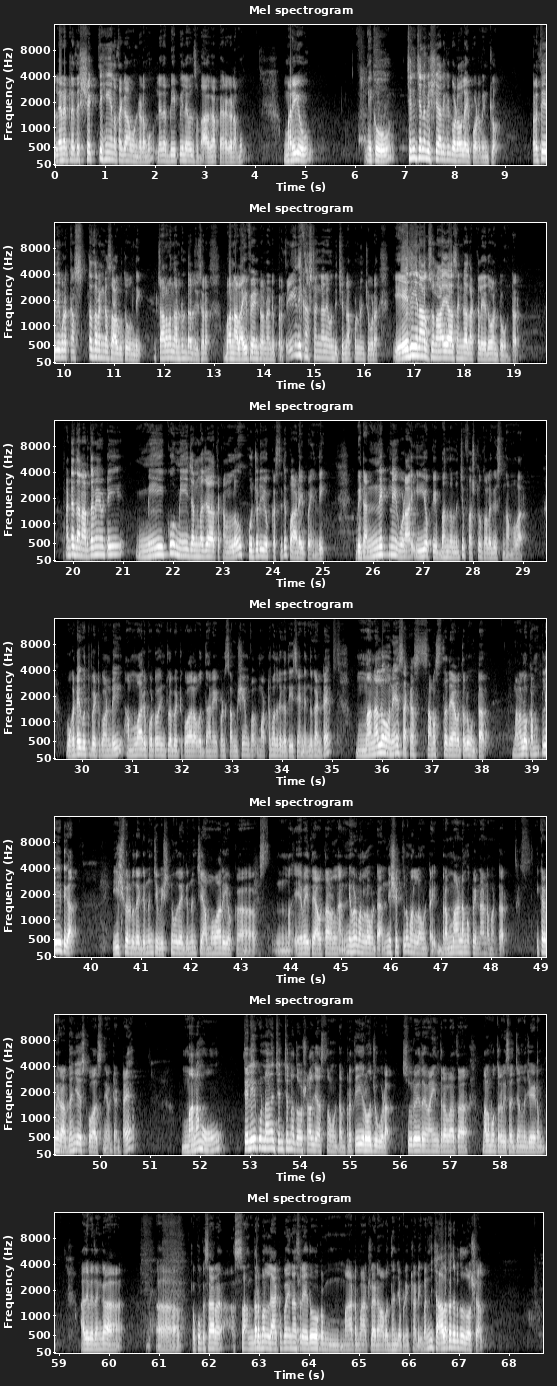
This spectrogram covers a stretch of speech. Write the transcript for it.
లేనట్లయితే శక్తిహీనతగా ఉండడము లేదా బీపీ లెవెల్స్ బాగా పెరగడము. మరియు మీకు చిన్న చిన్న విషయాలకి గొడవలు అయిపోవడం ఇంట్లో. ప్రతిదీ కూడా కష్టతరంగా సాగుతూ ఉంది. చాలామంది అంటుంటారు చూసారా అబ్బా నా లైఫ్ ఏంటోనండి? ప్రతిదీ కష్టంగానే ఉంది చిన్నప్పటి నుంచి కూడా. ఏది నాకు సునాయాసంగా దక్కలేదు అంటూ ఉంటారు. అంటే దాని అర్థం ఏమిటి? మీకు మీ జన్మజాతకంలో కుజుడు యొక్క స్థితి పాడైపోయింది. వీటన్నిటినీ కూడా ఈ యొక్క ఇబ్బందుల నుంచి ఫస్ట్ తొలగిస్తుంది అమ్మవారు. ఒకటే గుర్తుపెట్టుకోండి అమ్మవారి ఫోటో ఇంట్లో పెట్టుకోవాలా వద్దా అనేటువంటి సంశయం మొట్టమొదటిగా తీసేయండి. ఎందుకంటే మనలోనే సక సమస్త దేవతలు ఉంటారు. మనలో కంప్లీట్గా ఈశ్వరుడు దగ్గర నుంచి విష్ణువు దగ్గర నుంచి అమ్మవారి యొక్క ఏవైతే అవతారాలను అన్నీ కూడా మనలో ఉంటాయి. అన్ని శక్తులు మనలో ఉంటాయి. బ్రహ్మాండము పిండాండం అంటారు. ఇక్కడ మీరు అర్థం చేసుకోవాల్సింది ఏమిటంటే మనము తెలియకుండానే చిన్న చిన్న దోషాలు చేస్తూ ఉంటాం. ప్రతిరోజు కూడా సూర్యోదయం అయిన తర్వాత మలమూత్ర విసర్జనలు చేయడం అదేవిధంగా ఒక్కొక్కసారి సందర్భం లేకపోయినా సరే ఏదో ఒక మాట మాట్లాడడం అబద్ధం చెప్పడం ఇట్లాంటి ఇవన్నీ చాలా పెద్ద పెద్ద దోషాలు.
